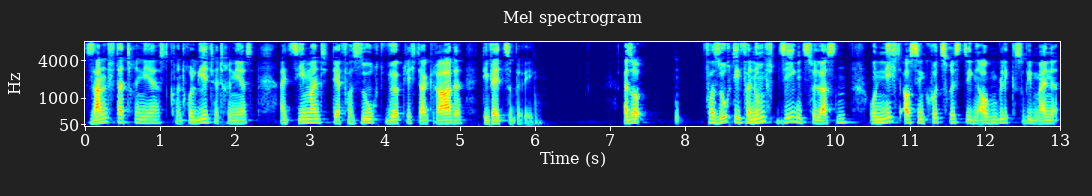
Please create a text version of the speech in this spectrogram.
sanfter trainierst, kontrollierter trainierst, als jemand, der versucht, wirklich da gerade die Welt zu bewegen. Also versucht die Vernunft siegen zu lassen und nicht aus dem kurzfristigen Augenblick, so wie meine,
